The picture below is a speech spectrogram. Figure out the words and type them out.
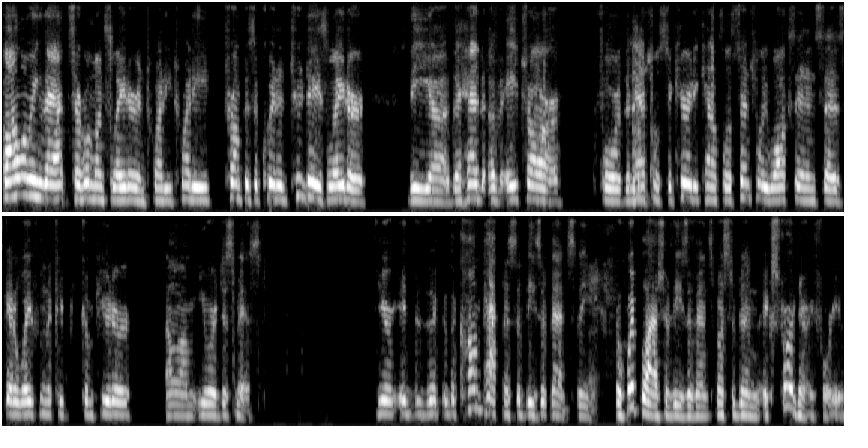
following that, several months later in 2020, Trump is acquitted. Two days later, the, uh, the head of HR for the National Security Council essentially walks in and says, get away from the co computer, um, you are dismissed. You're, it, the, the compactness of these events, the, the whiplash of these events must have been extraordinary for you.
